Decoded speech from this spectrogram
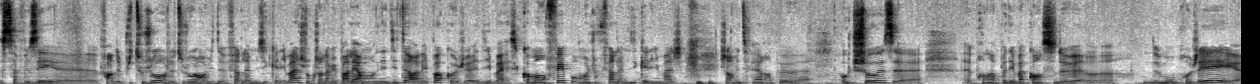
ça faisait. euh, Enfin, depuis toujours, j'ai toujours eu envie de faire de la musique à l'image. Donc, j'en avais parlé à mon éditeur à l'époque. où Je lui avais dit bah, comment on fait pour moi, je veux faire de la musique à l'image? j'ai envie de faire un peu euh, autre chose, euh, euh, prendre un peu des vacances de, euh, de mon projet. Et, euh,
